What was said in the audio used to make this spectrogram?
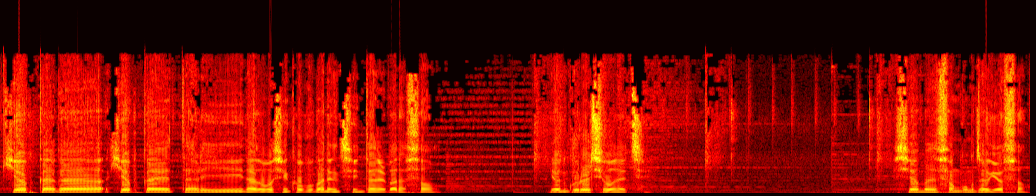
기업가가 기업가의 딸이 나노머신 거부 반응 진단을 받았어. 연구를 지원했지. 시험은 성공적이었어.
